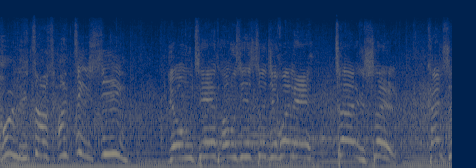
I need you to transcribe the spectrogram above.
婚礼照常进行，永结同心世纪婚礼正式开始。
